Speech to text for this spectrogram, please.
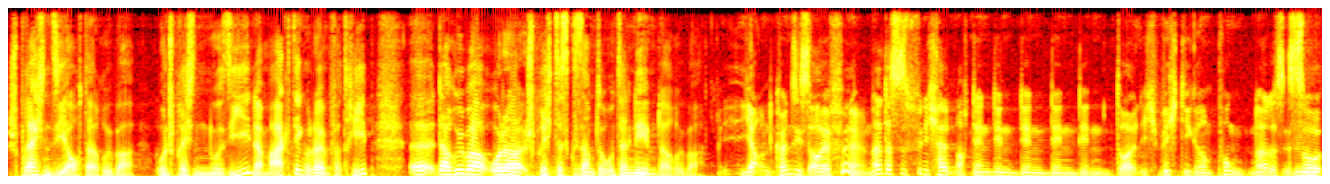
sprechen Sie auch darüber. Und sprechen nur Sie in der Marketing oder im Vertrieb äh, darüber oder spricht das gesamte Unternehmen darüber? Ja, und können Sie es auch erfüllen? Ne? Das ist, finde ich, halt noch den, den, den, den, den deutlich wichtigeren Punkt. Ne? Das ist mhm. so,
